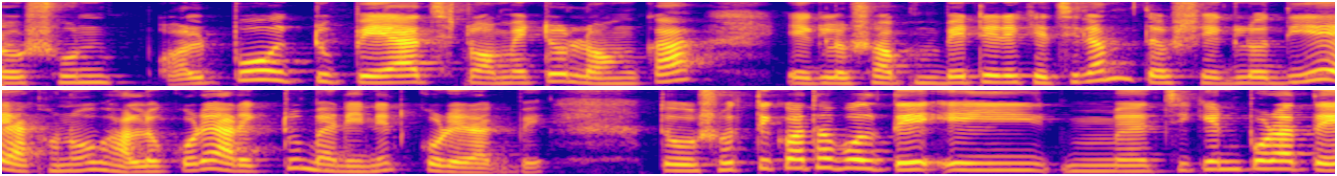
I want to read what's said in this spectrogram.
রসুন, অল্প একটু পেঁয়াজ, টমেটো, লঙ্কা এগুলো সব বেটে রেখেছিলাম। তো সেগুলো দিয়ে এখনও ভালো করে আরেকটু ম্যারিনেট করে রাখবে। তো সত্যি কথা বলতে এই চিকেন পোড়াতে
